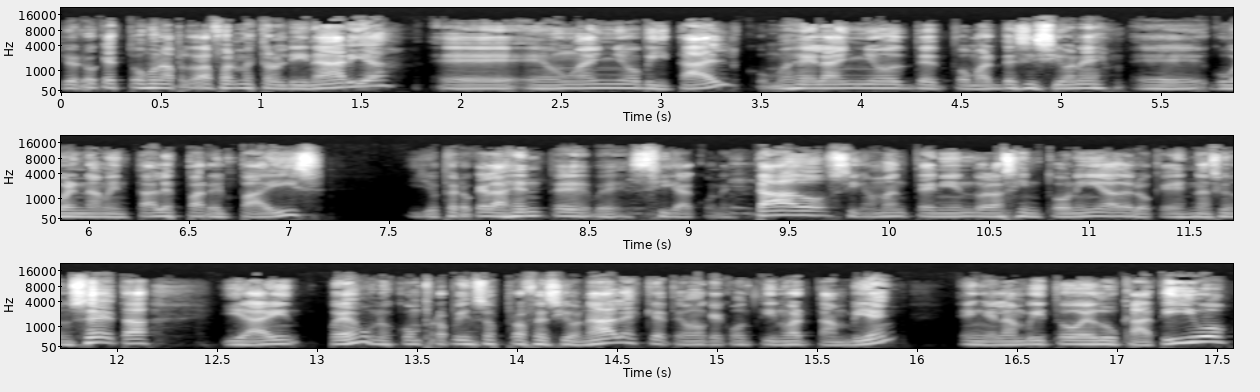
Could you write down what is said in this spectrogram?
Yo creo que esto es una plataforma extraordinaria, eh, es un año vital, como es el año de tomar decisiones eh, gubernamentales para el país. Y yo espero que la gente pues, siga conectado, siga manteniendo la sintonía de lo que es Nación Z. Y hay pues unos compromisos profesionales que tengo que continuar también en el ámbito educativo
